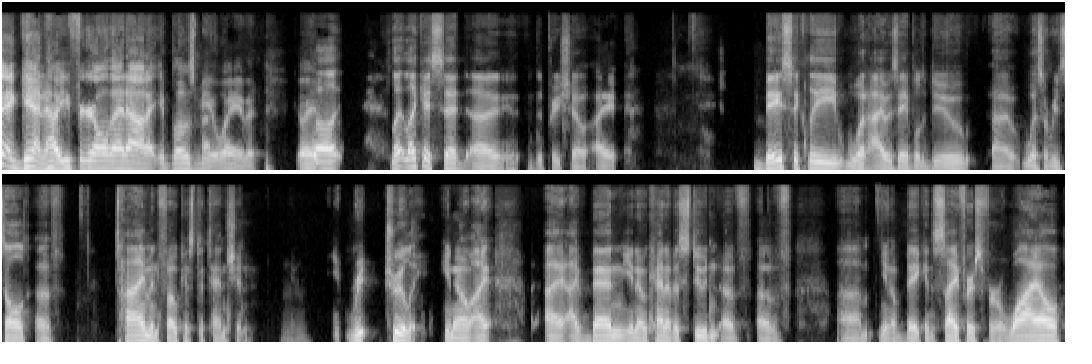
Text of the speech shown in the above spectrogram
again, how you figure all that out, it blows me away. But Well, like I said uh, in the pre-show, I basically what I was able to do uh, was a result of time and focused attention. Mm-hmm. Re- truly, you know, I, I have been you know kind of a student of of um, you know Bacon ciphers for a while.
